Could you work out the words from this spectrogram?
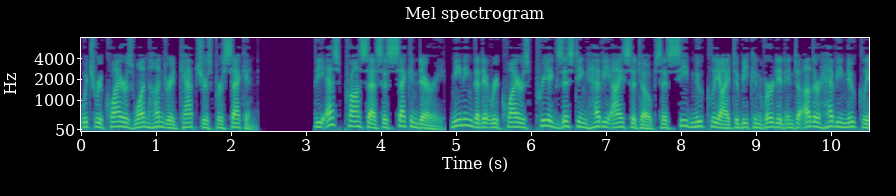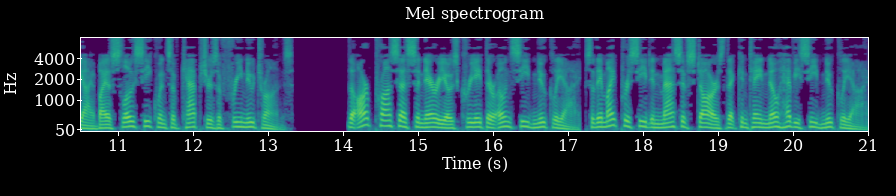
which requires 100 captures per second. The S process is secondary, meaning that it requires pre-existing heavy isotopes as seed nuclei to be converted into other heavy nuclei by a slow sequence of captures of free neutrons. The R process scenarios create their own seed nuclei, so they might proceed in massive stars that contain no heavy seed nuclei.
